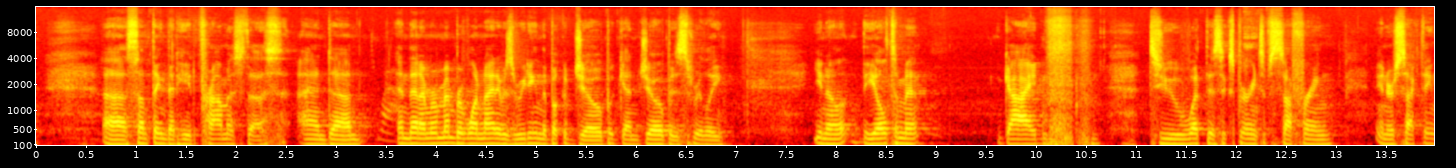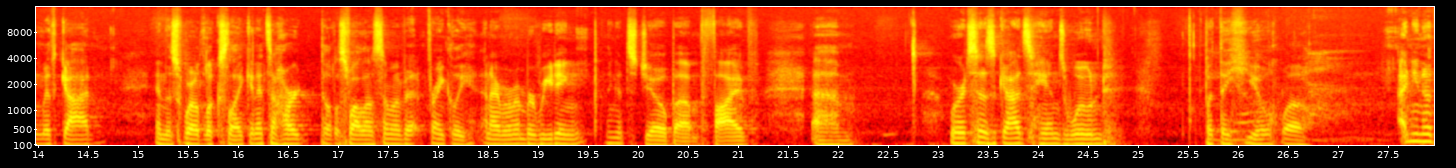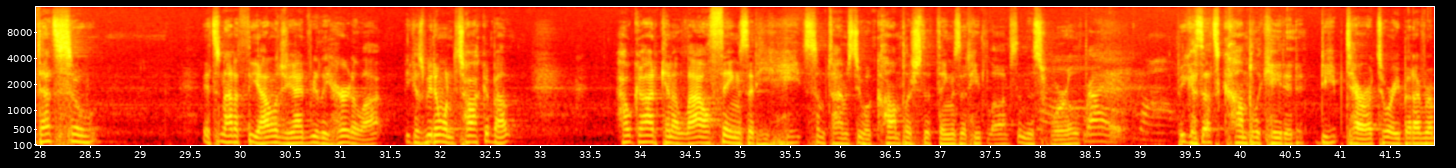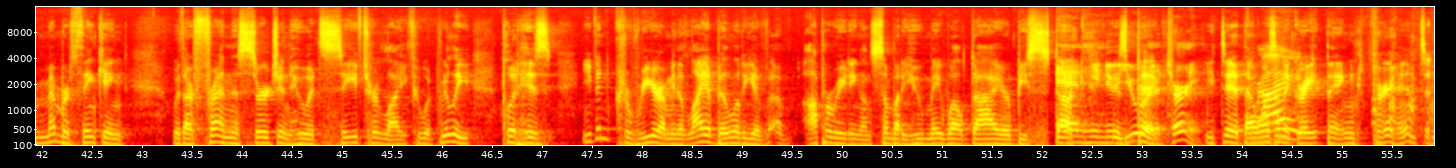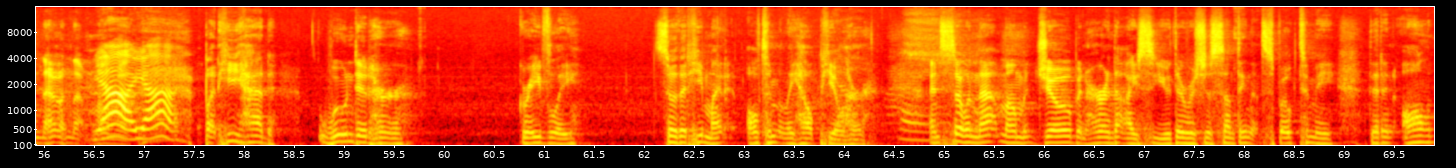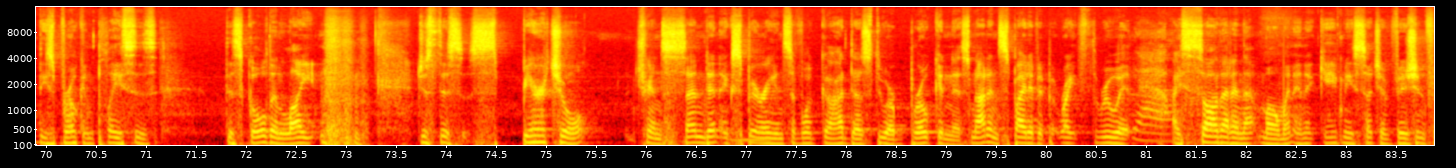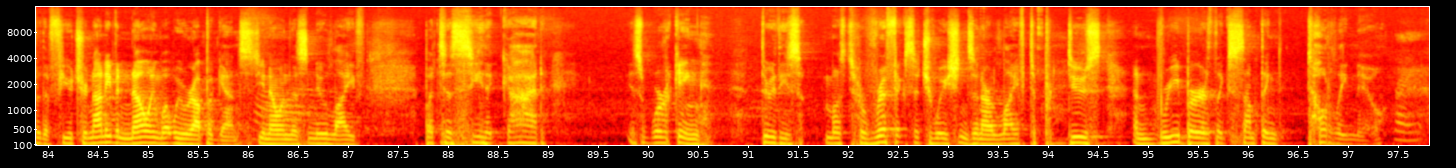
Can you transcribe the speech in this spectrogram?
uh, something that he had promised us and um, and then i remember one night i was reading the book of job again job is really you know the ultimate guide to what this experience of suffering intersecting with god and this world looks like and it's a hard pill to swallow some of it frankly and i remember reading i think it's job um, 5 um, where it says god's hands wound but they heal Whoa. and you know, that's so, it's not a theology I'd really heard a lot because we don't want to talk about how God can allow things that he hates sometimes to accomplish the things that he loves in this world Right. because that's complicated, deep territory. But I remember thinking with our friend, this surgeon who had saved her life, who had really put his even career, I mean, the liability of, of operating on somebody who may well die or be stuck. And he knew is you were an attorney. He did. That wasn't a great thing for him to know in that moment Yeah, yeah. but he had wounded her gravely so that he might ultimately help heal her. And so, in that moment, Job and her in the ICU, there was just something that spoke to me that in all of these broken places, this golden light, just this spiritual, transcendent experience of what God does through our brokenness, not in spite of it, but right through it. I saw that in that moment, and it gave me such a vision for the future, not even knowing what we were up against, you know, in this new life, but to see that God is working through these most horrific situations in our life to produce and rebirth like something totally new.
